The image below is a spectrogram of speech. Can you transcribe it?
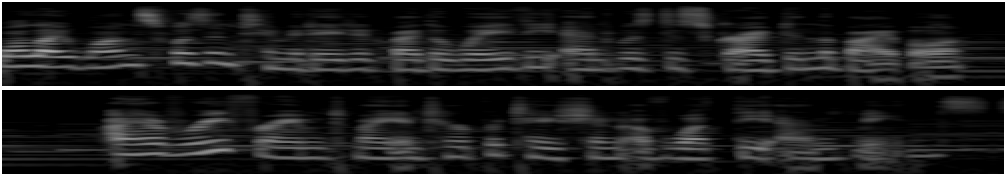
While I once was intimidated by the way the end was described in the Bible, I have reframed my interpretation of what the end means.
